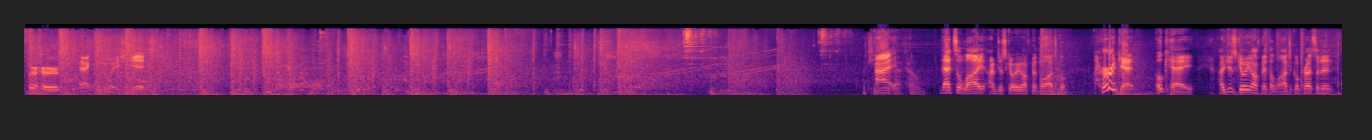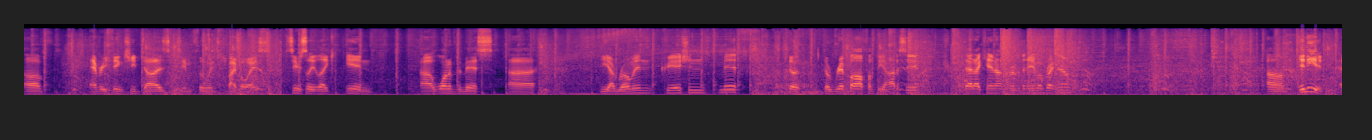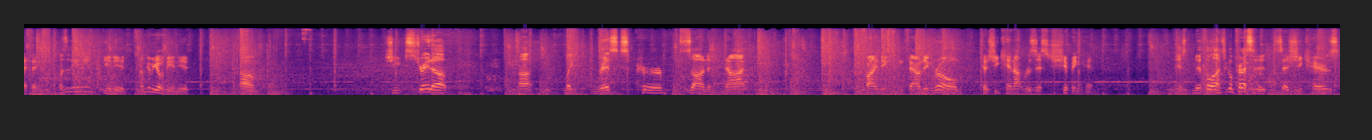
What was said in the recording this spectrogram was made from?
for her acting the way she is. I- back home. That's a lie. I'm just going off mythological. Her again. Okay. I'm just going off mythological precedent of everything she does is influenced by boys. Seriously, like in uh, one of the myths, uh, the uh, Roman creation myth, the the rip off of the Odyssey, that I cannot remember the name of right now. Um, Aeneid, I think. Was it the Aeneid? The Aeneid. I'm gonna go with the Aeneid. Um, she straight up, uh, like risks her son not finding and founding Rome because she cannot resist shipping him. Just mythological precedent says she cares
